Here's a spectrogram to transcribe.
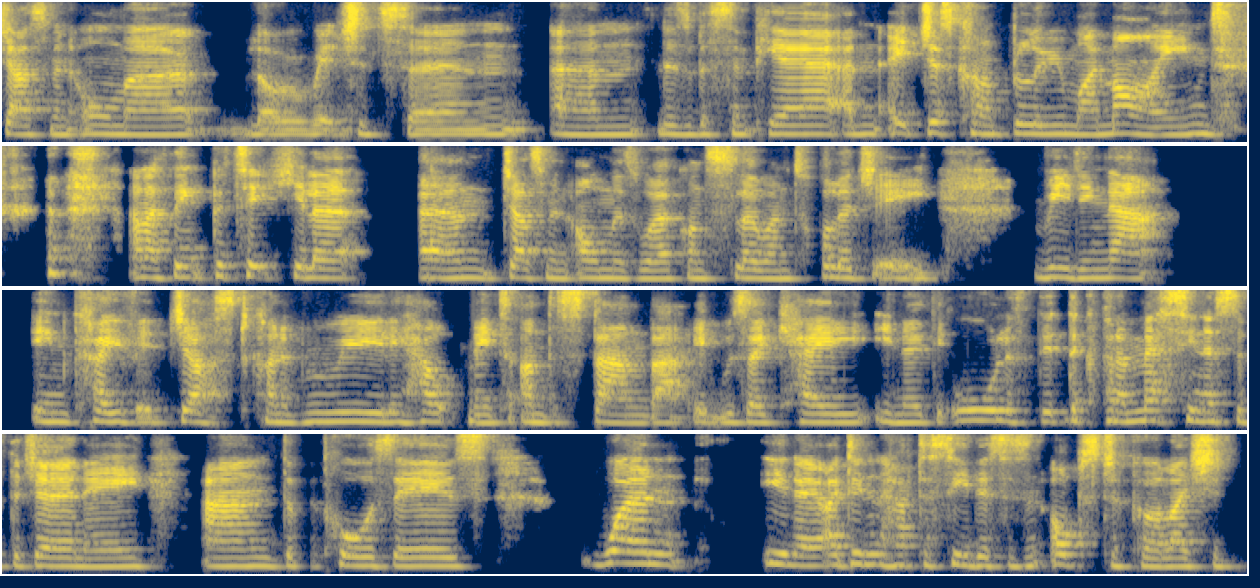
Jasmine Ulmer, Laurel Richardson, um, Elizabeth St. Pierre, and it just kind of blew my mind. and I think particular um, Jasmine Ulmer's work on slow ontology, reading that in COVID just kind of really helped me to understand that it was okay, you know, the all of the, the kind of messiness of the journey and the pauses weren't, you know, I didn't have to see this as an obstacle. I should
